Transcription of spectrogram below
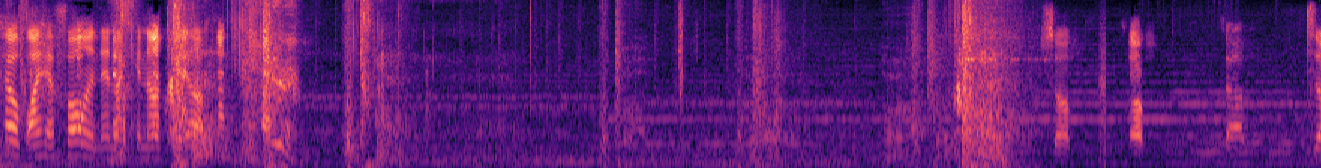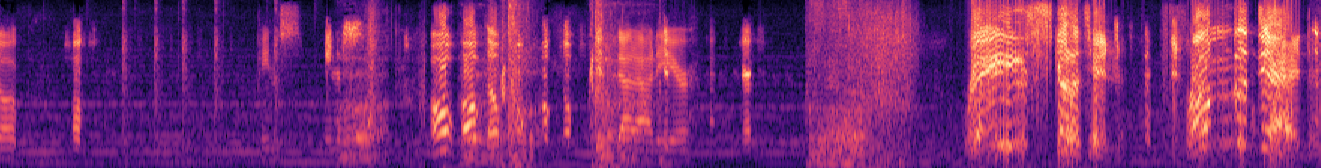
Help! I have fallen and I cannot get up. Sup? Sup? Sup? Sup? Sup? Penis. Penis. Oh! Oh! No! Get that out of here. Raise skeleton from the dead.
